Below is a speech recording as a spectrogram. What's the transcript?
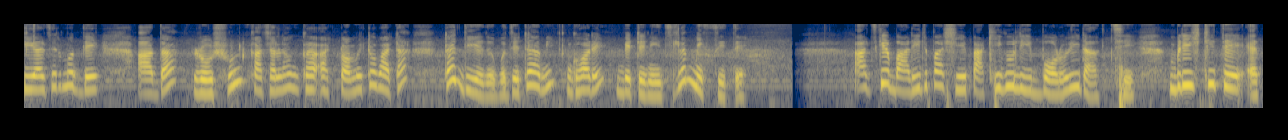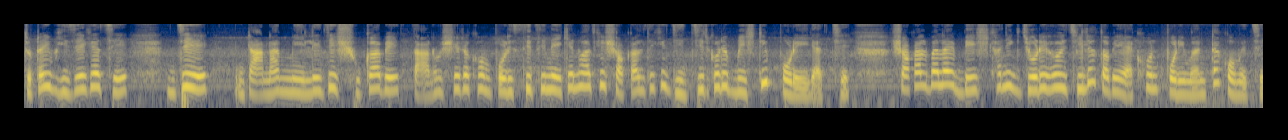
পেঁয়াজের মধ্যে আদা, রসুন, কাঁচা লঙ্কা আর টমেটো বাটাটা দিয়ে দেবো, যেটা আমি ঘরে বেটে নিয়েছিলাম মিক্সিতে। আজকে বাড়ির পাশে পাখিগুলি বড়ই ডাকছে। বৃষ্টিতে এতটাই ভিজে গেছে যে ডানা মেলে যে শুকাবে তারও সেরকম পরিস্থিতি নেই। কেন আজকে সকাল থেকে ঝিরঝির করে বৃষ্টি পড়েই যাচ্ছে। সকালবেলায় বেশ খানিক জোরে হয়েছিল, তবে এখন পরিমাণটা কমেছে।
